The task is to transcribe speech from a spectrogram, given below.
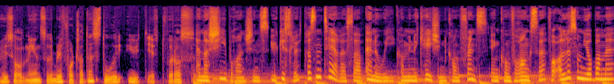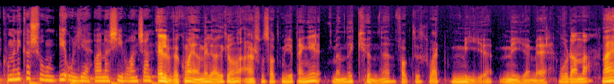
husholdningen. Så det blir fortsatt en stor utgift for oss. Energibransjens ukeslutt presenteres av NOE Communication Conference, en konferanse for alle som jobber med kommunikasjon i olje- og energibransjen. 11,1 milliarder kroner er som sagt mye penger, men det kunne faktisk vært mye, mye mer. Hvordan da? Nei,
